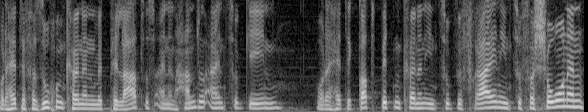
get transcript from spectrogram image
Oder hätte versuchen können, mit Pilatus einen Handel einzugehen. Oder hätte Gott bitten können, ihn zu befreien, ihn zu verschonen.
